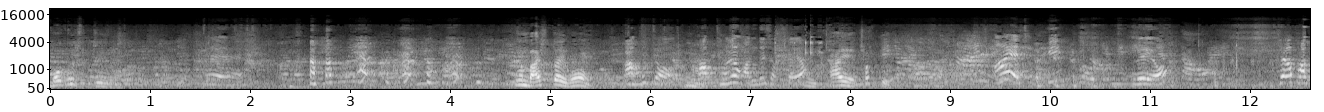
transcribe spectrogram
먹고 싶지. 네. 그냥 맛있다, 이거. 아, 그쵸. 밥 저녁 안 드셨어요? 응, 아예, 첫끼. 아예 잡기? 왜요? 제가 밥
